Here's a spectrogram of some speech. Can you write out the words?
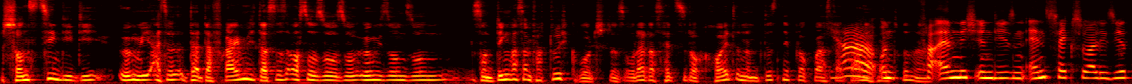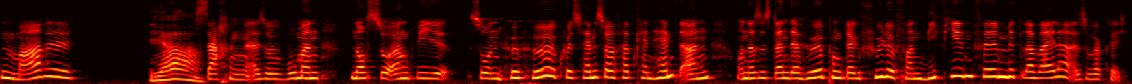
schon Szenen, die, die irgendwie, also da, da frage ich mich, das ist auch so, so, so irgendwie so, so, ein, so ein Ding, was einfach durchgerutscht ist, oder? Das hättest du doch heute in einem Disney-Blockbuster ja, gar nicht mehr und drin. Vor allem nicht in diesen entsexualisierten Marvel- ja. Sachen, also wo man noch so irgendwie so ein Höhe, Chris Hemsworth hat kein Hemd an und das ist dann der Höhepunkt der Gefühle von wie vielen Filmen mittlerweile, also wirklich.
